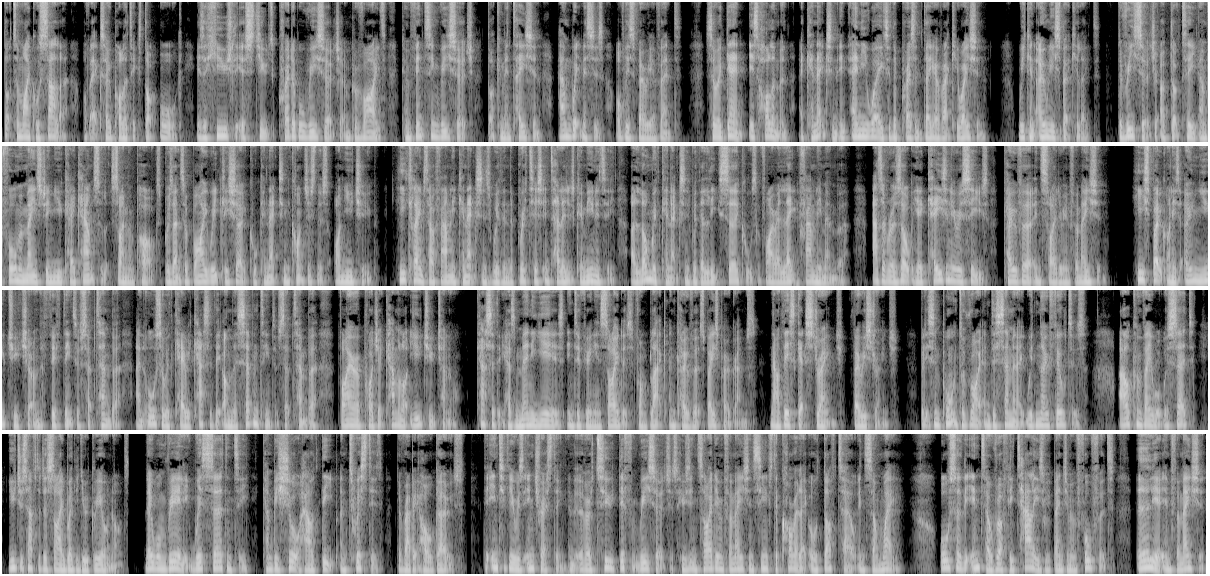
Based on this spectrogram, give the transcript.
Dr. Michael Salla of exopolitics.org is a hugely astute, credible researcher and provides convincing research, documentation, and witnesses of this very event. So, again, is Holloman a connection in any way to the present day evacuation? We can only speculate. The researcher, abductee, and former mainstream UK councillor Simon Parkes presents a bi weekly show called Connecting Consciousness on YouTube. He claims to have family connections within the British intelligence community, along with connections with elite circles via a late family member. As a result, he occasionally receives covert insider information. He spoke on his own YouTube show on the 15th of September and also with Kerry Cassidy on the 17th of September via a Project Camelot YouTube channel. Cassidy has many years interviewing insiders from black and covert space programs. Now, this gets strange, very strange, but it's important to write and disseminate with no filters. I'll convey what was said, you just have to decide whether you agree or not. No one really, with certainty, can be sure how deep and twisted the rabbit hole goes. The interview was interesting and that there are two different researchers whose insider information seems to correlate or dovetail in some way. Also, the intel roughly tallies with Benjamin Fulford's earlier information,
